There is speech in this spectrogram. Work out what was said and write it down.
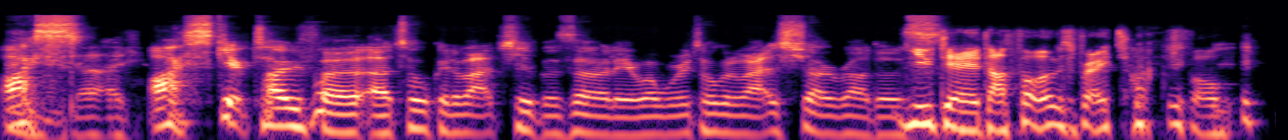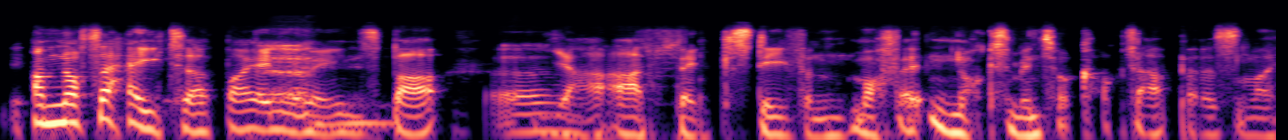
I, any s- day. I skipped over uh, talking about Chibbers earlier when we were talking about the showrunners. You did. I thought it was very tactful. I'm not a hater by any means, but Uh, yeah, I think Steven Moffat knocks him into a cocked cocktail personally.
